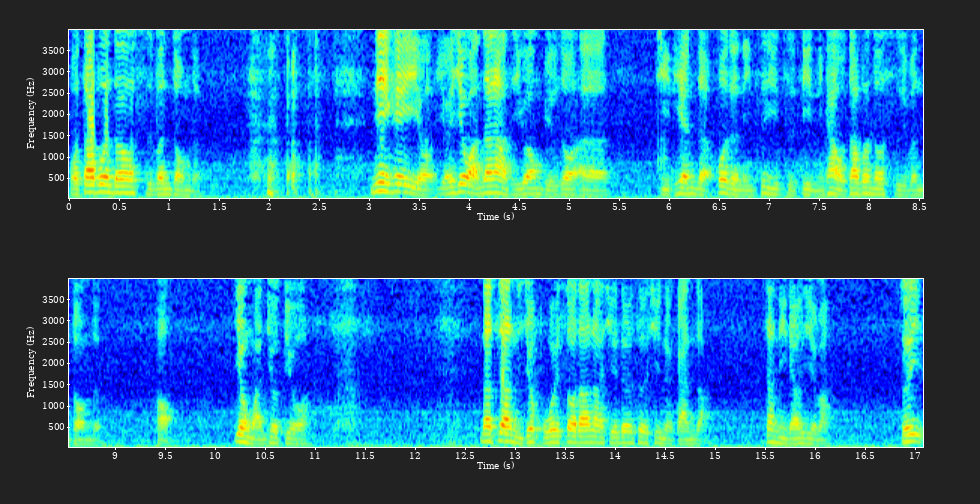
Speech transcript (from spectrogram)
我大部分都用十分钟的。你也可以有有一些网站上提供，比如说呃几天的，或者你自己指定。你看我大部分都十分钟的，好，用完就丢。那这样你就不会受到那些热色性的干扰，这样你了解吗？所以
